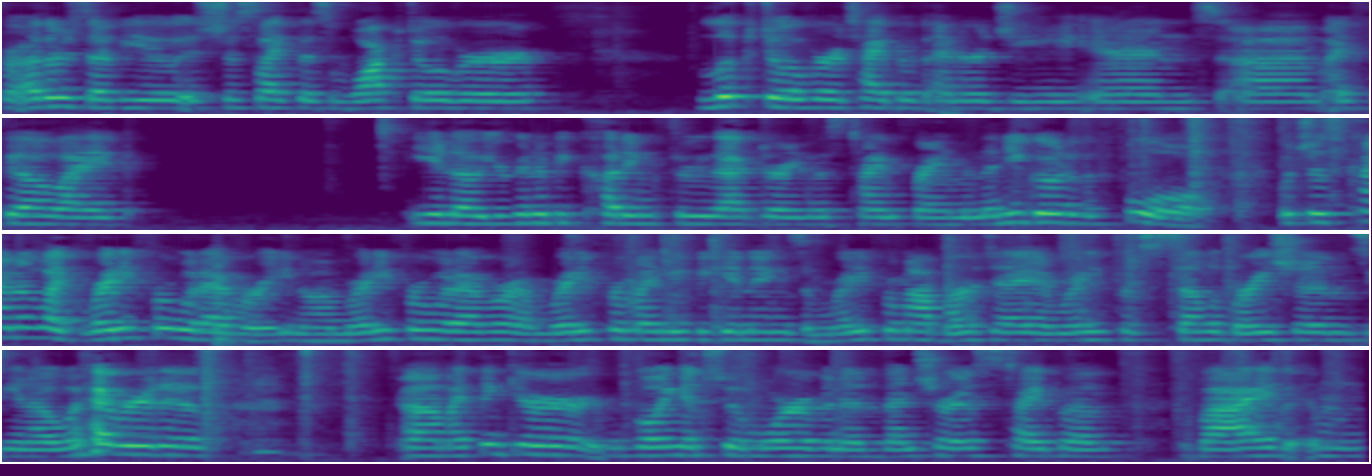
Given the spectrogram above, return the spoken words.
for others of you it's just like this walked over looked over type of energy and um, i feel like you know you're going to be cutting through that during this time frame and then you go to the fool which is kind of like ready for whatever you know i'm ready for whatever i'm ready for my new beginnings i'm ready for my birthday i'm ready for celebrations you know whatever it is. Um, I think you're going into a more of an adventurous type of vibe um,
